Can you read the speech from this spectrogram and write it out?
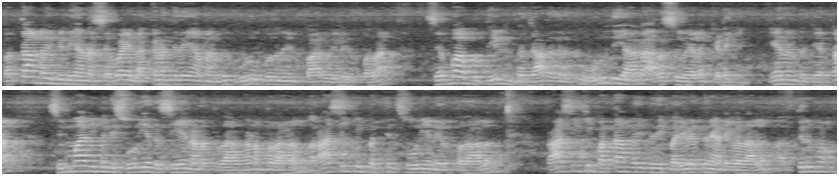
பத்தாம் அதிபதியான செவ்வாய் லக்கணத்திலே அமர்ந்து குரு புதனின் பார்வையில் இருப்பதால் செவ்வாய் புத்தியில் இந்த ஜாதகருக்கு உறுதியாக அரசு வேலை கிடைக்கும். ஏனென்று கேட்டால் சிம்மாதிபதி சூரிய திசையை நடப்பதால் நடப்பதாலும் ராசிக்கு பத்தில் சூரியன் இருப்பதாலும் ராசிக்கு பத்தாம் அதிபதி பரிவர்த்தனை அடைவதாலும் திருமணம்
